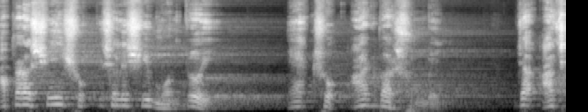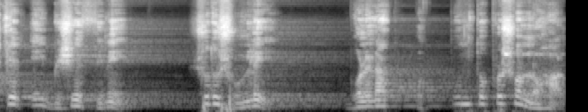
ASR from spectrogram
আপনারা সেই শক্তিশালী শিব মন্ত্রই একশো বার শুনবেন, যা আজকের এই বিশেষ দিনে শুধু শুনলেই ভোলেনাথ অত্যন্ত প্রসন্ন হন।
